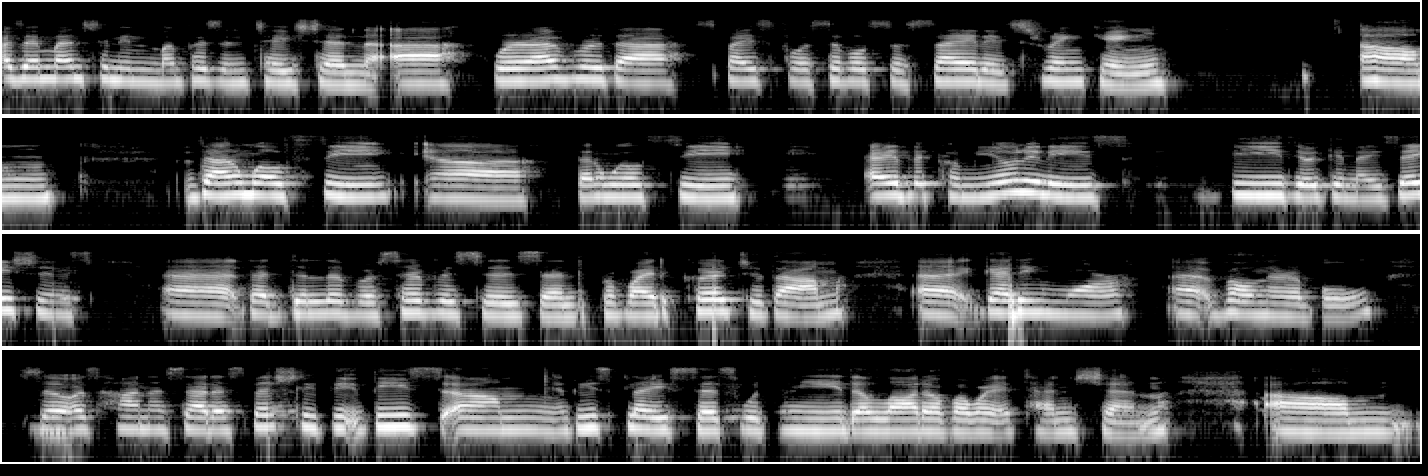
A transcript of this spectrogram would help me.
as i mentioned in my presentation uh, wherever the space for civil society is shrinking um, then we'll see uh, then we'll see a the communities b the organizations uh, that deliver services and provide care to them uh, getting more uh, vulnerable so as hannah said especially the, these um, these places would need a lot of our attention um,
